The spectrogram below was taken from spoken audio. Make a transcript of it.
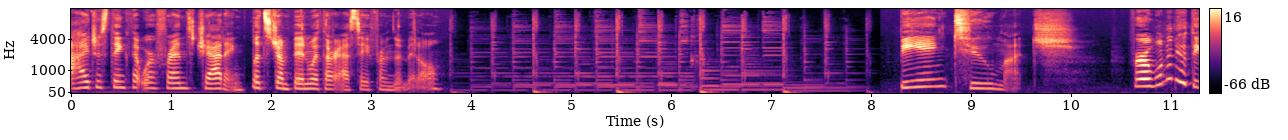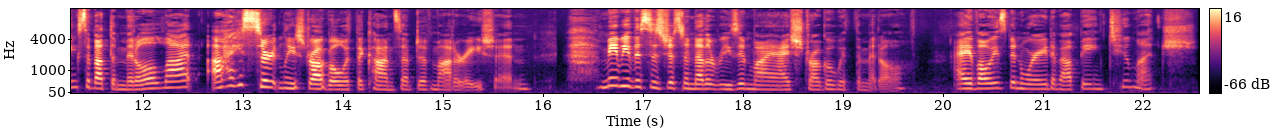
I just think that we're friends chatting. Let's jump in with our essay from the middle. Being too much. For a woman who thinks about the middle a lot, I certainly struggle with the concept of moderation. Maybe this is just another reason why I struggle with the middle. I have always been worried about being too much.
